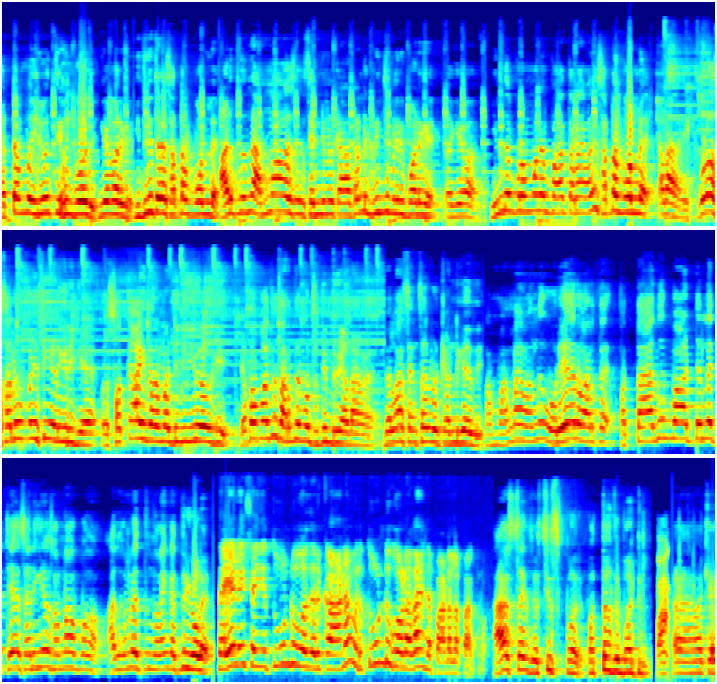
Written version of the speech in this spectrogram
செப்டம்பர் இருபத்தி ஒன்பது. இங்க பாருங்க. இதுக்கு தலைவர் சட்டம் போடல. அடுத்தது வந்து அம்மாவாசை சென்டிமெண்ட் காட்டுறேன்னு கிரிஞ்சு பண்ணிருப்பானுங்க. ஓகேவா? இந்த புறமெல்லாம் பார்த்தா தலைவன் வந்து சட்டம் போடல. அடா இவ்வளவு செலவு பண்ணி சீ எடுக்கிறீங்க. சொக்காய் தர மாட்டேங்குது ஹீரோவுக்கு. எப்ப பார்த்து தரத்தை போட்டு சுத்திட்டு இருக்காடா அவன். இதெல்லாம் சென்சார் போர்டு கண்டுக்காது. நம்ம அண்ணன் வந்து ஒரே ஒரு வார்த்தை. பத்தாவது பாட்டில் சேஸ் அடிக்கிறேன்னு சொன்னா போதும். அதுக்கு முன்னாடி எடுத்து தராங்க கத்திரிக்கோலை செயலை செய்ய தூண்டுவதற்கான ஒரு தூண்டுகோலை தான் இந்த பாடலை. பார்க்குறோம். ஹேஷ்டாக் ஜஸ்டிஸ் ஃபார் பத்தாவது பாட்டில். ஓகே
